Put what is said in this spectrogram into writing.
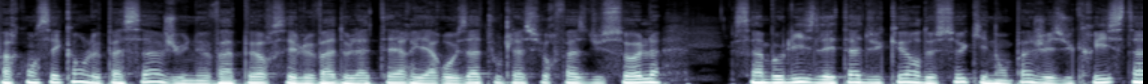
Par conséquent, le passage une vapeur s'éleva de la terre et arrosa toute la surface du sol symbolise l'état du cœur de ceux qui n'ont pas Jésus-Christ.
